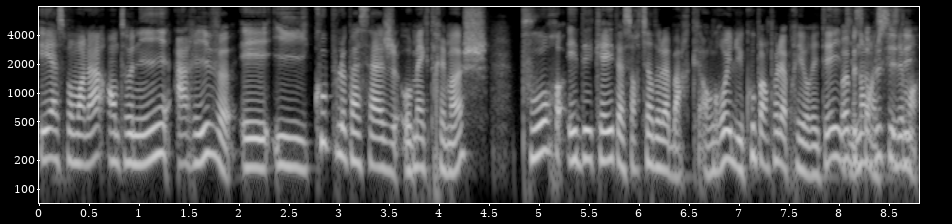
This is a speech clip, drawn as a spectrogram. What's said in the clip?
Et à ce moment-là, Anthony arrive et il coupe le passage au mec très moche pour aider Kate à sortir de la barque. En gros, il lui coupe un peu la priorité. Il Ouais, dit parce non, qu'en plus, il était excusez-moi.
